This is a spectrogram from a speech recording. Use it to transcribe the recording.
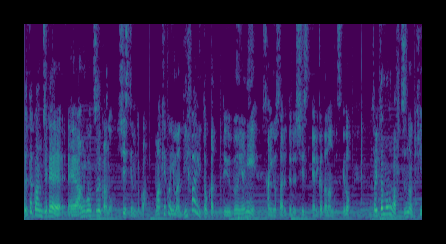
そういった感じで、えー、暗号通貨のシステムとか、まあ結構今 DeFi とかっていう分野に採用されてるやり方なんですけど、そういったものが普通の既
